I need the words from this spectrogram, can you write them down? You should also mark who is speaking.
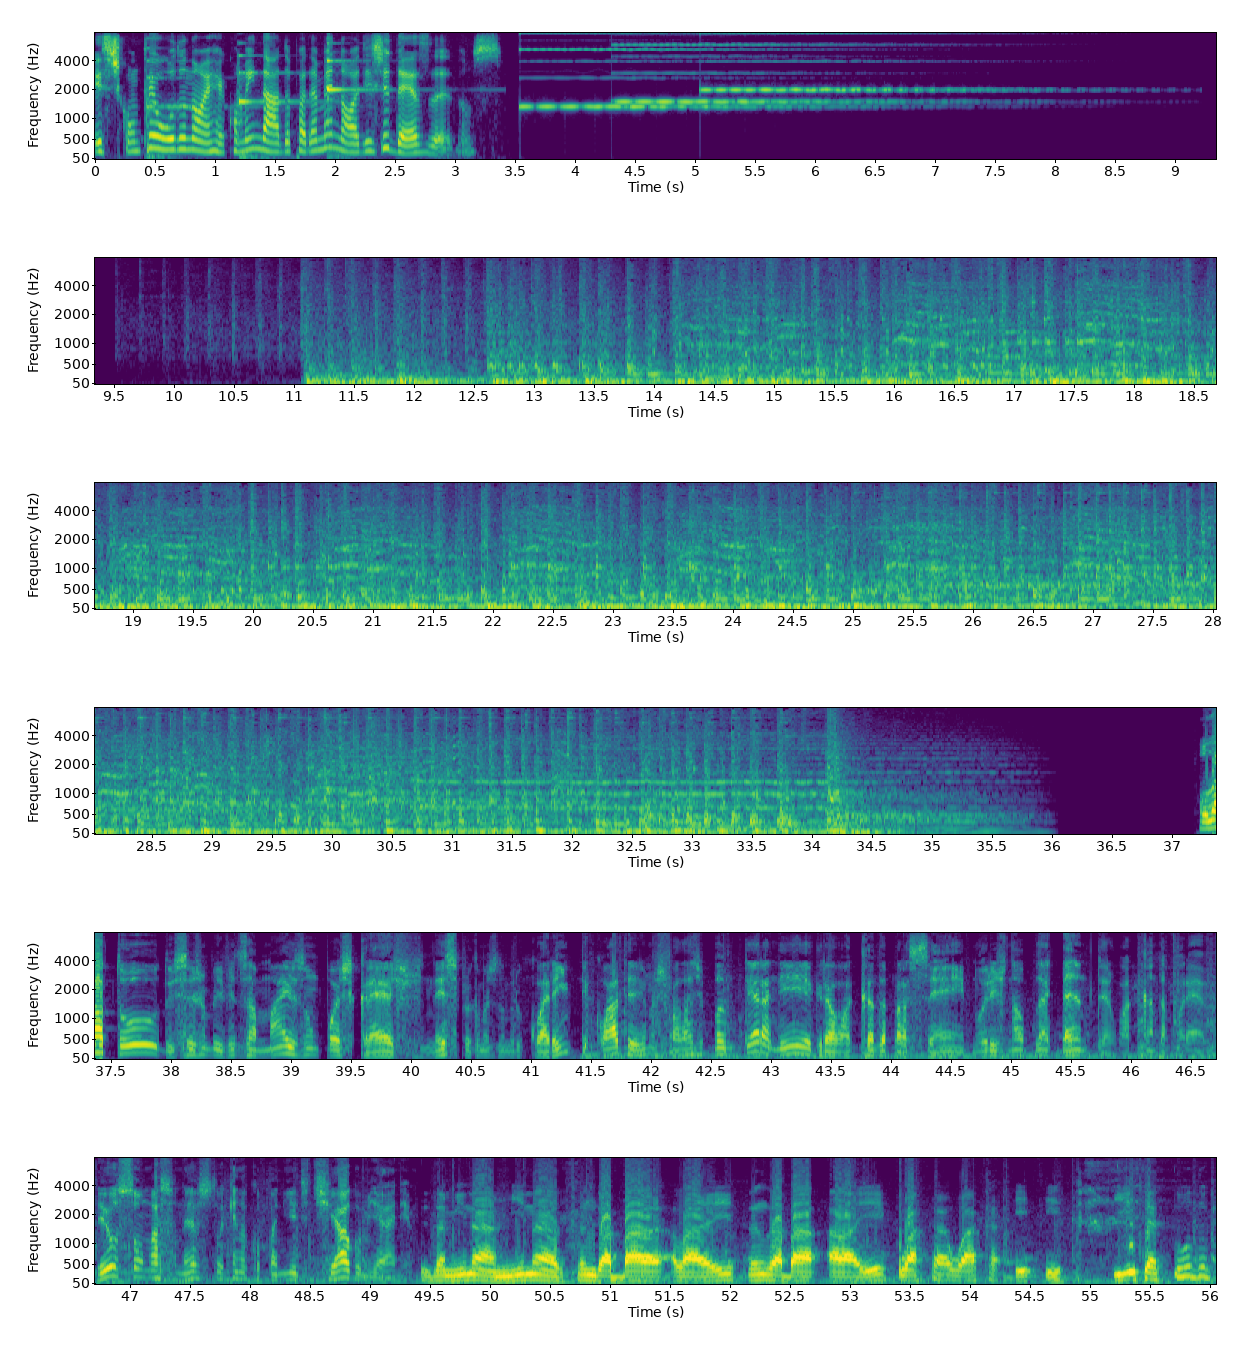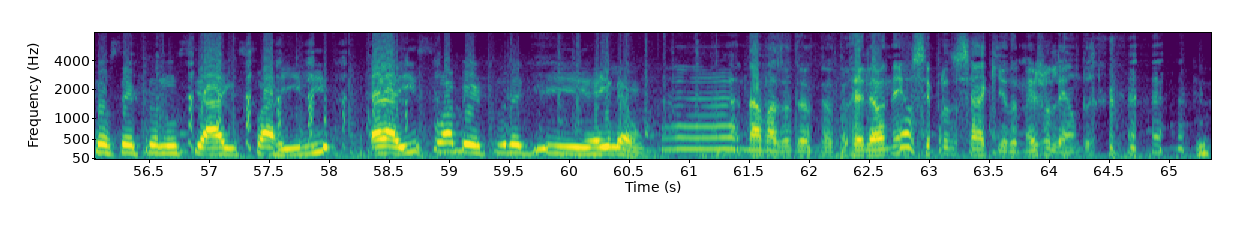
Speaker 1: Este conteúdo não é recomendado para menores de 10 anos.
Speaker 2: Olá a todos, sejam bem-vindos a mais um pós-crédito. Nesse programa de número 44, iremos falar de Pantera Negra, Wakanda para sempre, no original Black Panther, Wakanda Forever. Eu sou o Márcio Neves, estou aqui na companhia de Thiago Miani.
Speaker 3: Examina a mina Zangaba Alae, Zangaba Alae, Waka Waka E E. E isso é tudo que eu sei pronunciar em Swahili. Era isso a abertura de Rei Leão.
Speaker 2: Não, mas o do, do, do Rei Leão nem eu sei pronunciar aquilo, mesmo lendo.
